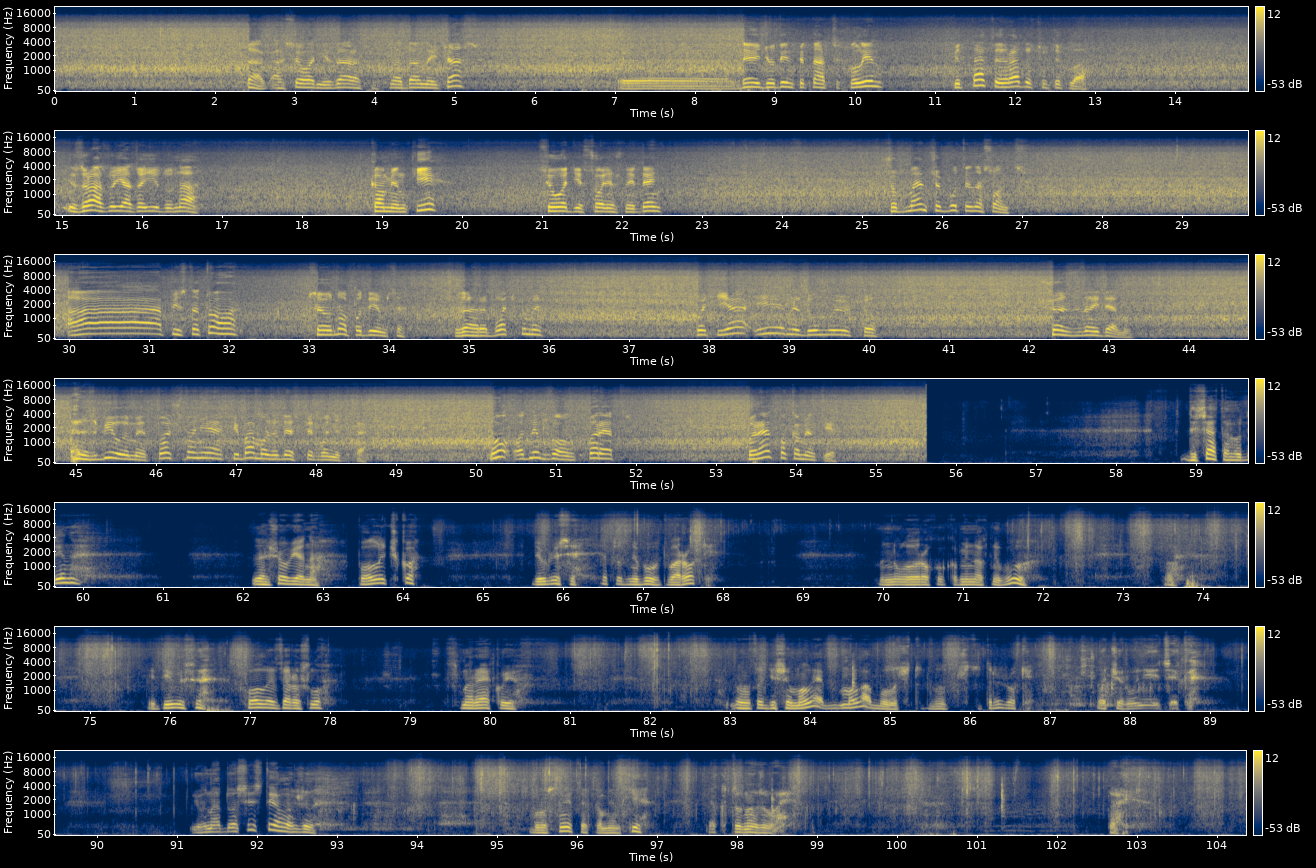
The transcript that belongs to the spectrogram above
Так, а сьогодні зараз на даний час е, 9 годин 15 хвилин, 15 градусів тепла. І зразу я заїду на Кам'янки. Сьогодні сонячний день, щоб менше бути на сонці. А після того все одно подивимося за грибочками. Хоч я і не думаю, що щось знайдемо. З білими точно ні, хіба може десь червонячка. Ну, одним словом, вперед. Вперед по кам'янки. Десята година. Зайшов я на полечко. Дивлюся, я тут не був два роки. Минулого року камінок не було. О. І дивлюся, поле заросло смерекою. Воно тоді ще мале, мала була, що тут було що три роки. Очервоніється яка. І вона досить стигла вже. Брусниця, кам'янки, як хто називає. Так.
